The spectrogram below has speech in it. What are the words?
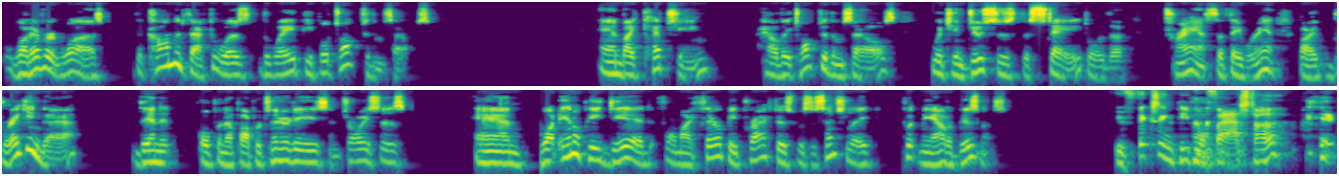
whatever it was, the common factor was the way people talk to themselves. And by catching how they talk to themselves, which induces the state or the trance that they were in. By breaking that, then it opened up opportunities and choices. And what NLP did for my therapy practice was essentially put me out of business. You're fixing people fast, huh? It,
